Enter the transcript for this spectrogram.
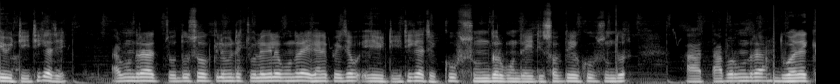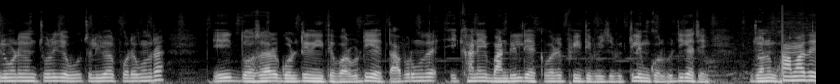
এইটি ঠিক আছে? আর বন্ধুরা চোদ্দোশো কিলোমিটার চলে গেলে বন্ধুরা এখানে পেয়ে যাব এইটি ঠিক আছে? খুব সুন্দর বন্ধুরা এইটি সব থেকে খুব সুন্দর। আর তারপর বন্ধুরা দু হাজার কিলোমিটার যখন চলে যাব, চলে যাওয়ার পরে বন্ধুরা এই দশ হাজার গোল্ডটি নিতে পারব, ঠিক আছে? তারপর বন্ধুরা এখানে বান্ডিলটি একেবারে ফ্রিতে পেয়ে যাবে ক্লেম করবে, ঠিক আছে? জন আমাদের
